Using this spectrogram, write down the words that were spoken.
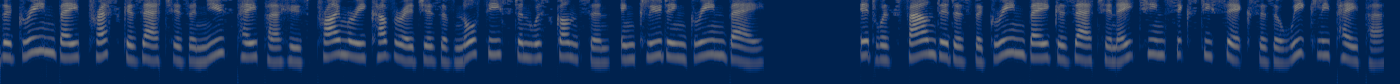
The Green Bay Press-Gazette is a newspaper whose primary coverage is of northeastern Wisconsin, including Green Bay. It was founded as the Green Bay Gazette in 1866 as a weekly paper,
